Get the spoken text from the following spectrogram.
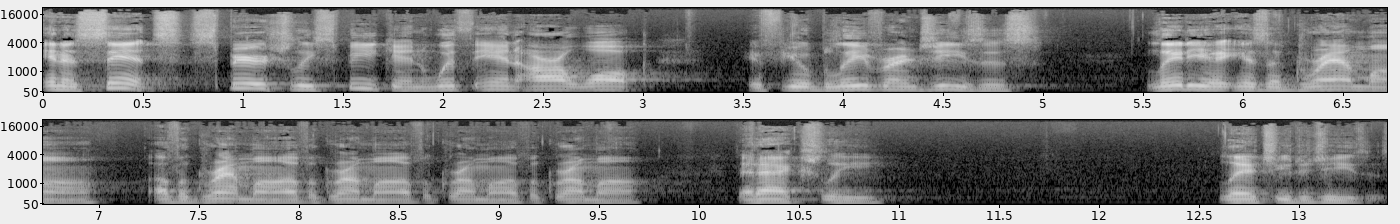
In a sense, spiritually speaking, within our walk, if you're a believer in Jesus, Lydia is a grandma of a grandma of a grandma of a grandma of a grandma that actually led you to Jesus.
